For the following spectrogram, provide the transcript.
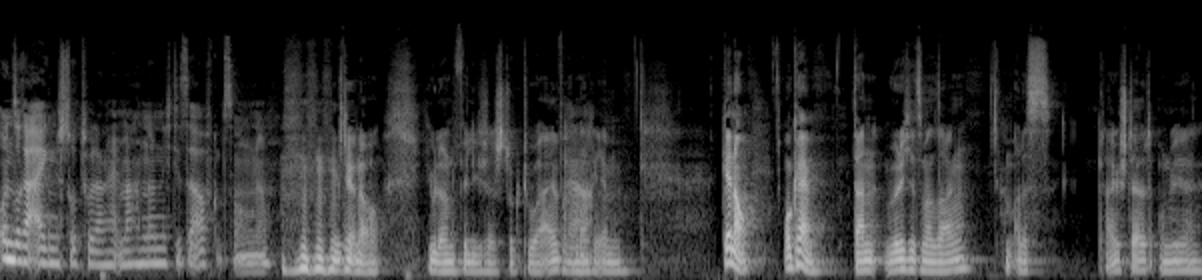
unsere eigene Struktur dann halt machen und nicht diese aufgezwungene. genau, Julia und Felicia Struktur, einfach ja. nach ihrem. Genau, okay, dann würde ich jetzt mal sagen, haben alles klargestellt und wir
